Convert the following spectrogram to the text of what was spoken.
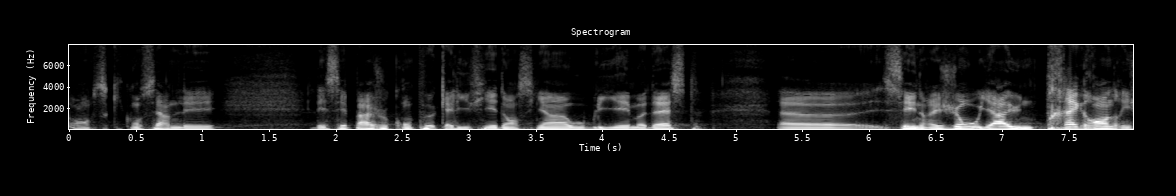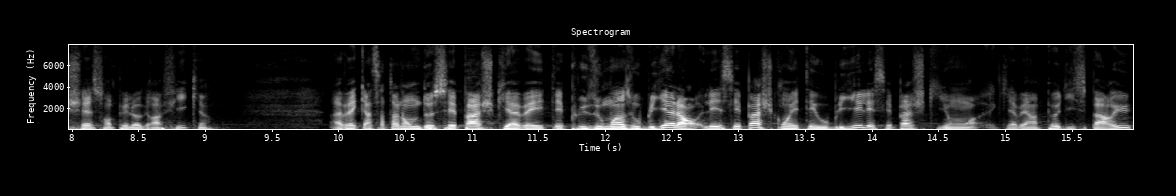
en ce qui concerne les, cépages qu'on peut qualifier d'anciens, oubliés, modestes. Euh, c'est une région où il y a une très grande richesse empélographique, avec un certain nombre de cépages qui avaient été plus ou moins oubliés. Alors, les cépages qui ont été oubliés, les cépages qui, ont, qui avaient un peu disparu,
